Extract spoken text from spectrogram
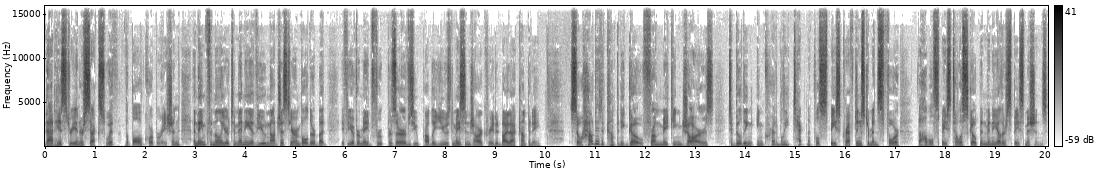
That history intersects with the Ball Corporation, a name familiar to many of you, not just here in Boulder, but if you ever made fruit preserves, you probably used a mason jar created by that company. So, how did a company go from making jars to building incredibly technical spacecraft instruments for the Hubble Space Telescope and many other space missions?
